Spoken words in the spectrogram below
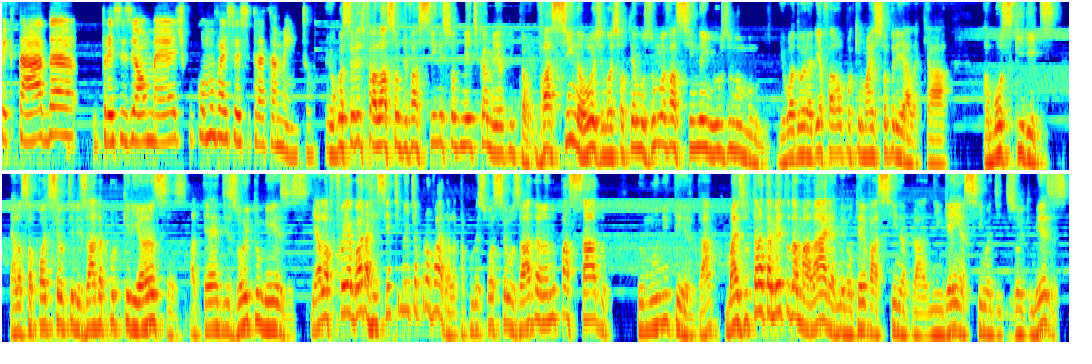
infectada precisa ir ao médico, como vai ser esse tratamento? Eu gostaria de falar sobre vacina e sobre medicamento, então. Vacina, hoje, nós só temos uma vacina em uso no mundo. Eu adoraria falar um pouquinho mais sobre ela, que é a, a Mosquirix. Ela só pode ser utilizada por crianças até 18 meses. E ela foi agora recentemente aprovada. Ela tá, começou a ser usada ano passado no mundo inteiro, tá? Mas o tratamento da malária, não tem vacina para ninguém acima de 18 meses,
